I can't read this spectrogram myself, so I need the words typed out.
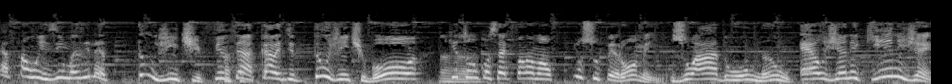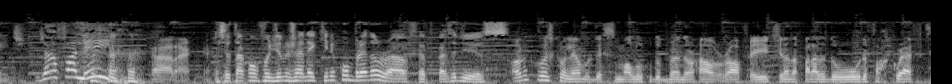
é tão ruimzinho, mas ele é tão gente fina, tem a cara de tão gente boa, que Aham. tu não consegue falar mal. E o Super-Homem, zoado ou não, é o Giannichini, gente. Já falei. Caraca. Você tá confundindo o Janequine com o Brandon Ralph, é por causa disso. A única coisa que eu lembro desse maluco do Brandon Ralph Ralph aí, tirando a parada do World of Warcraft,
